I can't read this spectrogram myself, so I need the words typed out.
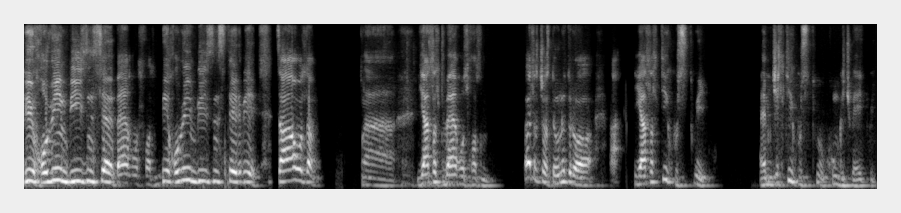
Би хувийн бизнесээ байгуулах болно. Би хувийн бизнес дээр би заавал ялалт байгуулах болно. Ойлгож байна. Өнөөдөр ялалтыг хүсдэггүй. Амжилтыг хүсдэггүй хүн гэж байдгүй.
